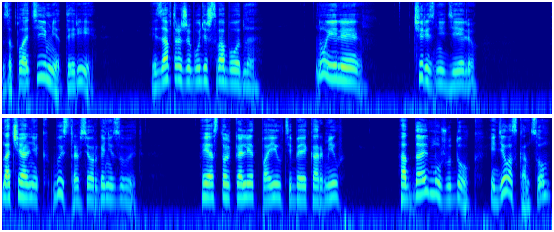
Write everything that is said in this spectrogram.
«Заплати мне, Терри, и завтра же будешь свободна. Ну или через неделю. Начальник быстро все организует. Я столько лет поил тебя и кормил. Отдай мужу долг, и дело с концом».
